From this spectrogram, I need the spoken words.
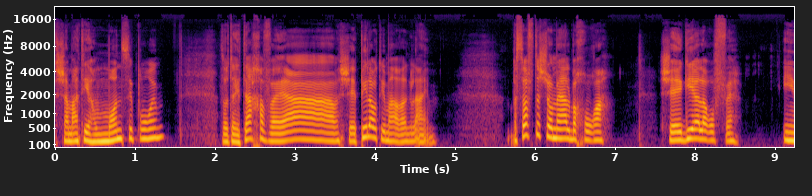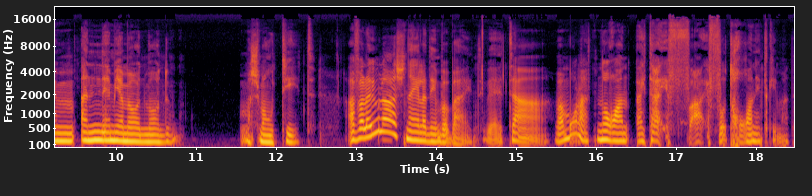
שמעתי המון סיפורים. זאת הייתה חוויה שהפילה אותי מהרגליים. בסוף אתה שומע על בחורה שהגיעה לרופא עם אנמיה מאוד מאוד משמעותית. אבל היו לה שני ילדים בבית, והיא הייתה, ואמרו לה, את נורא, הייתה יפה, יפות כרונית כמעט.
